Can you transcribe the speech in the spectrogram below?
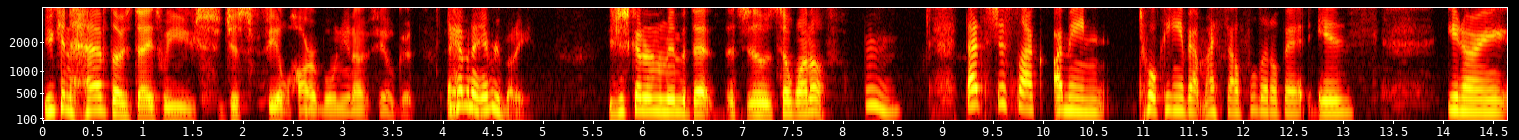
you can have those days where you just feel horrible and you don't feel good. They happen to everybody. You just got to remember that it's, it's a one-off. Mm. That's just like, I mean, talking about myself a little bit is, you know,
